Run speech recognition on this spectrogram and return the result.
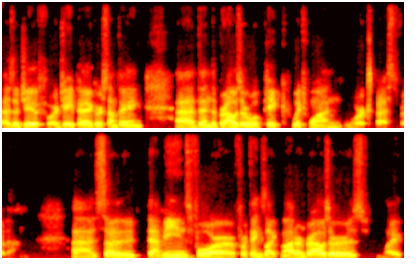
as a GIF or JPEG or something, uh, then the browser will pick which one works best for them. Uh, so that means for, for things like modern browsers, like,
